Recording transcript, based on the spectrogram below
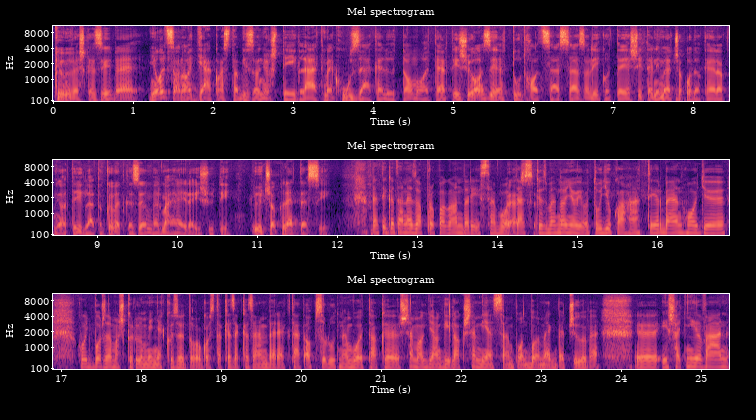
kőműves kezébe nyolcan adják azt a bizonyos téglát, meg húzzák előtte a maltert, és ő azért tud 600%-ot teljesíteni, mert csak oda kell rakni a téglát, a következő ember már helyre is üti. Ő csak leteszi. De hát igazán ez a propaganda része volt. Persze. Tehát közben nagyon jól tudjuk a háttérben, hogy, hogy borzalmas körülmények között dolgoztak ezek az emberek. Tehát abszolút nem voltak sem agyangilag, semmilyen szempontból megbecsülve. És hát nyilván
